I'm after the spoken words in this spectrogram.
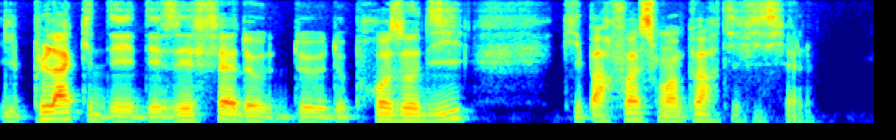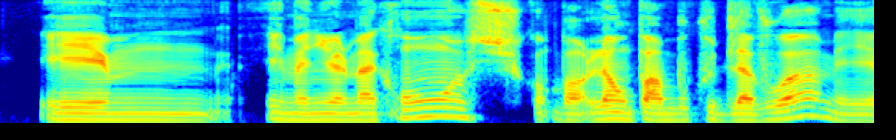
il plaque des, effets de, de prosodie qui parfois sont un peu artificiels. Et Emmanuel Macron, là on parle beaucoup de la voix, mais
